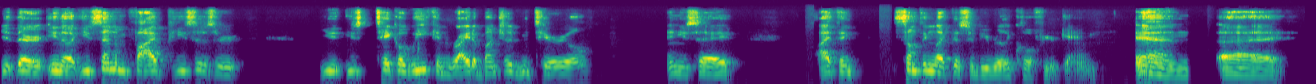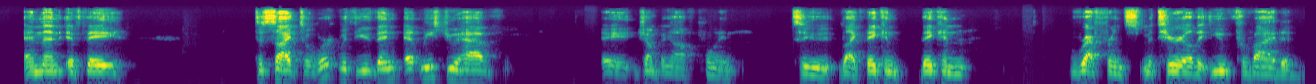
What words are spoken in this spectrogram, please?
There, you know, you send them five pieces, or you you take a week and write a bunch of material, and you say, I think something like this would be really cool for your game. And uh, and then if they decide to work with you, then at least you have a jumping off point to like they can they can reference material that you've provided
